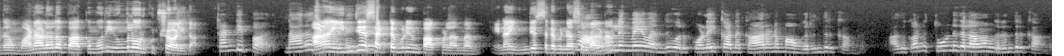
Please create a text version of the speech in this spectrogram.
அதை மன அளவில் பார்க்கும்போது இவங்களும் ஒரு குற்றவாளி தான் கண்டிப்பா. நான் ஆனா. இந்திய சட்டப்படியும் பார்க்கலாம் மேம் ஏன்னா இந்திய சட்டப்படி என்ன சொல்றாங்கன்னா வந்து ஒரு கொலைக்கான காரணமா அவங்க இருந்திருக்காங்க. அதுக்கான தூண்டுதலாவும் அவங்க இருந்திருக்காங்க.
